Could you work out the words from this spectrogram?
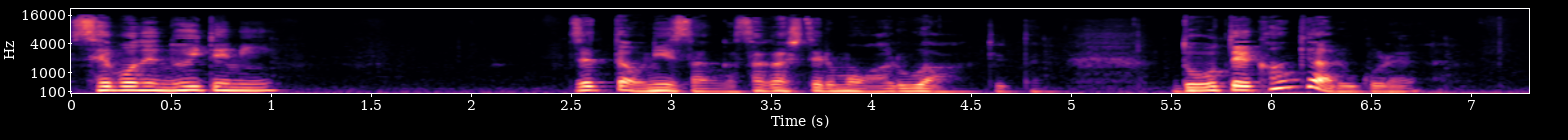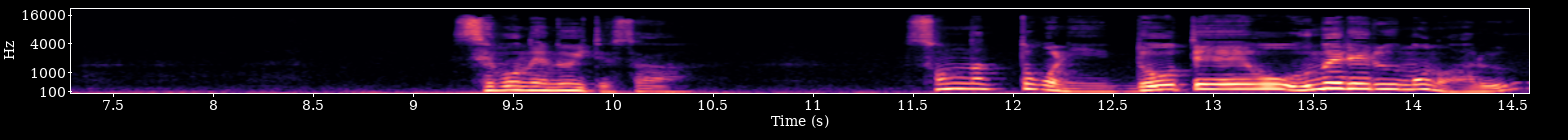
背骨抜いてみ。絶対お兄さんが探してるもんあるわ。って言った童貞関係あるこれ。背骨抜いてさそんなとこに童貞を埋めれるものある？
